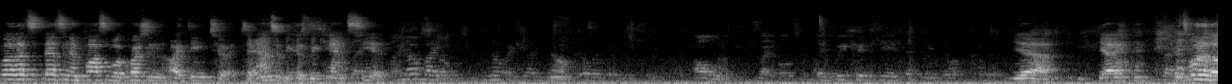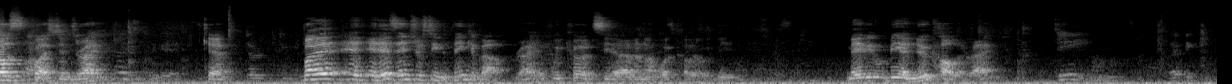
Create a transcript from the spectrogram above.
that's that's an impossible question, I think, to, to answer because we can't see it. No, but, no, like No. no color. Oh, it's like ultraviolet. If we could see it, then we'd know. Yeah, yeah, it's one of those questions, right? Okay. But it, it, it is interesting to think about, right? If we could see it, I don't know what color it would be. Maybe it would be a new color, right? D. That'd be cool. X-rays color.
